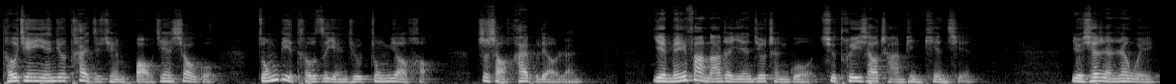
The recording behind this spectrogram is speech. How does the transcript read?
投钱研究太极拳保健效果，总比投资研究中药好，至少害不了人。也没法拿着研究成果去推销产品骗钱。有些人认为，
